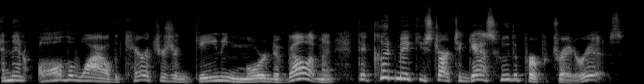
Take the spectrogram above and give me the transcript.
and then all the while the characters are gaining more development that could make you start to guess who the perpetrator is.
